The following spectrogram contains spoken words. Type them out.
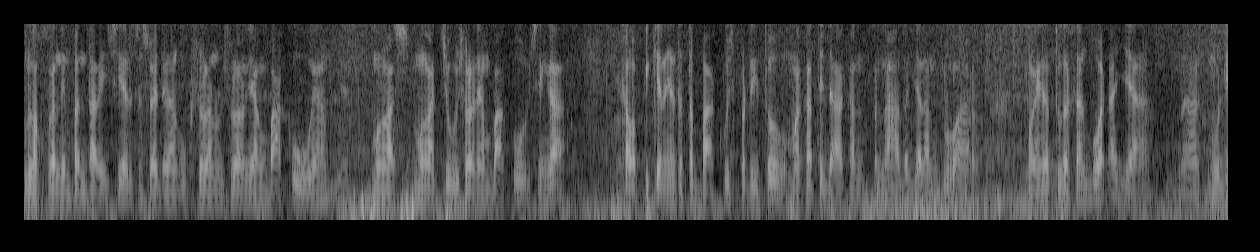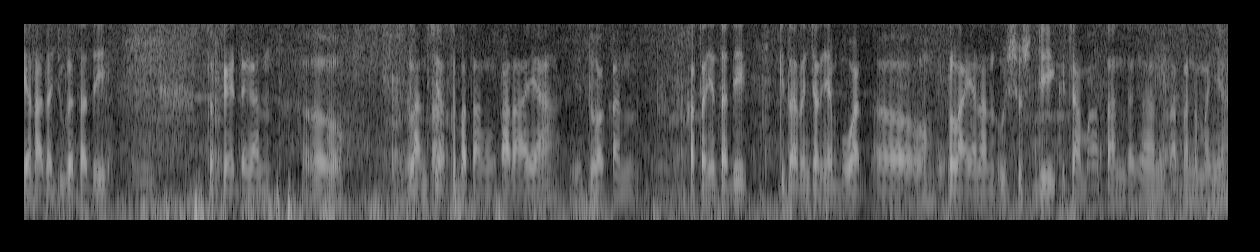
melakukan inventarisir sesuai dengan usulan-usulan yang baku ya. Mengacu usulan yang baku sehingga kalau pikirannya tetap baku seperti itu maka tidak akan pernah ada jalan keluar. Maka kita tugaskan buat aja. Nah kemudian ada juga tadi terkait dengan uh, lansia sebatang. kara ya. Itu akan katanya tadi kita rencananya buat uh, pelayanan khusus di kecamatan dengan apa namanya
